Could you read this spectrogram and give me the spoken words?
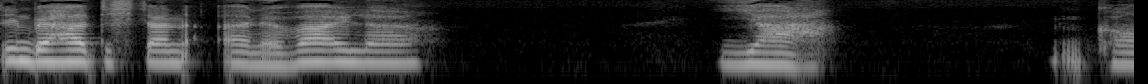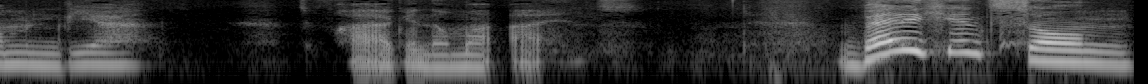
Den behalte ich dann eine Weile. Ja. Dann kommen wir zur Frage Nummer 1. Welchen Song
